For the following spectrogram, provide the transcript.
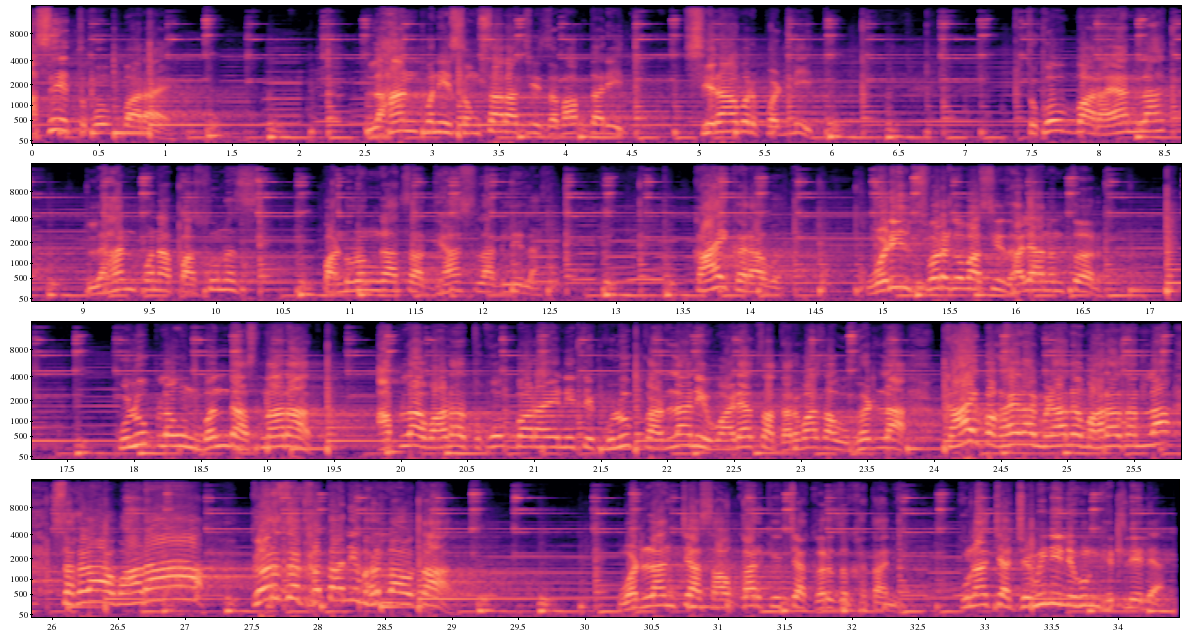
असे तुकोबार आहे लहानपणी संसाराची जबाबदारी शिरावर पडली. तुकोबा रायांना लहानपणापासूनच पांडुरंगाचा ध्यास लागलेला. काय करावं? वडील स्वर्गवासी झाल्यानंतर कुलूप लावून बंद असणारा आपला वाडा तुकोबारायांनी ते कुलूप काढला आणि वाड्याचा दरवाजा उघडला. काय बघायला मिळालं महाराजांना? सगळा वाडा कर्ज खताने भरला होता. वडिलांच्या सावकारकीच्या कर्ज खताने कुणाच्या जमिनी लिहून घेतलेल्या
